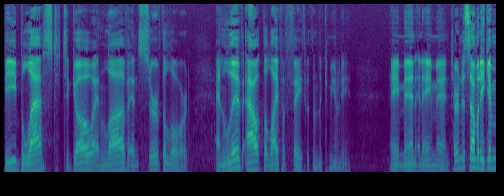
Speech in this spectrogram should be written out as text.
be blessed to go and love and serve the Lord and live out the life of faith within the community. Amen and amen. Turn to somebody, give them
